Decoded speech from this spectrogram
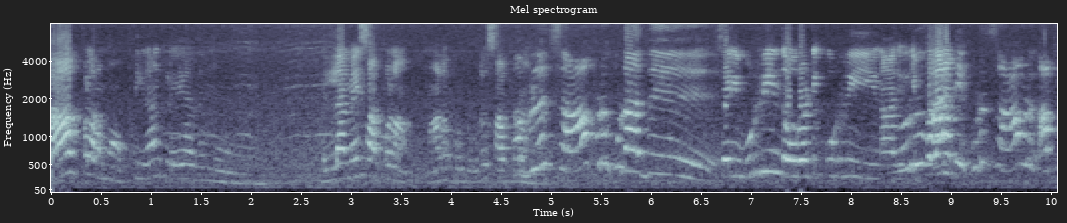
சாப்பிடலாமோ? அப்படிலாம் கிடையாதுமோ. எல்லாமே சாப்பிடலாம். மாலை போட்டு கூட சாப்பிடலாம். சாப்பிட கூடாது சரி உர்ரி இந்த ஒரு வாட்டி குர்ரி நான் வாட்டி கூட சாப்பிடு. அப்ப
